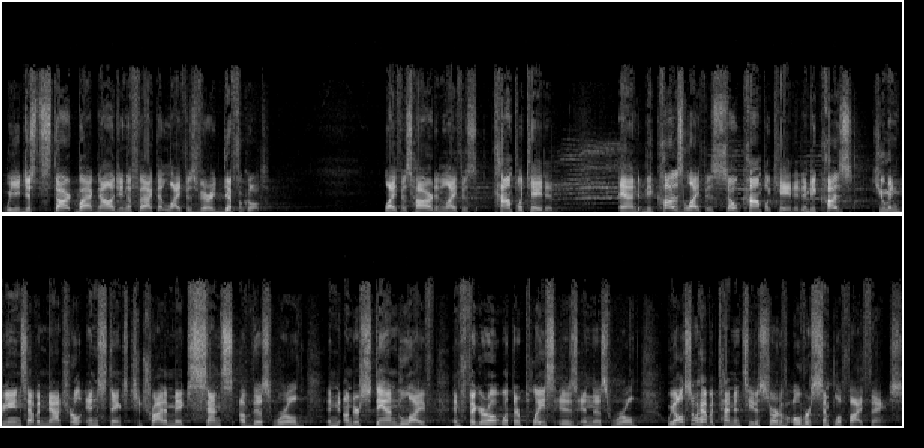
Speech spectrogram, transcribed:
we just start by acknowledging the fact that life is very difficult. Life is hard and life is complicated. And because life is so complicated, and because human beings have a natural instinct to try to make sense of this world and understand life and figure out what their place is in this world, we also have a tendency to sort of oversimplify things.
